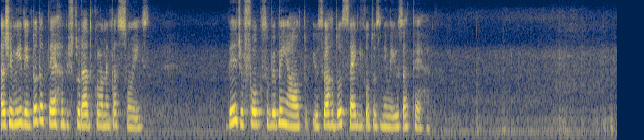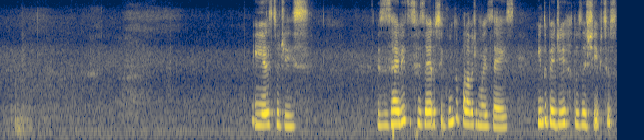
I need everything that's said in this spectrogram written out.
Há gemido em toda a terra misturado com lamentações. Veja o fogo subiu bem alto e o seu ardor segue contra os inimigos da terra. Em Êxodo diz: Os israelitas fizeram segundo a palavra de Moisés, indo pedir dos egípcios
